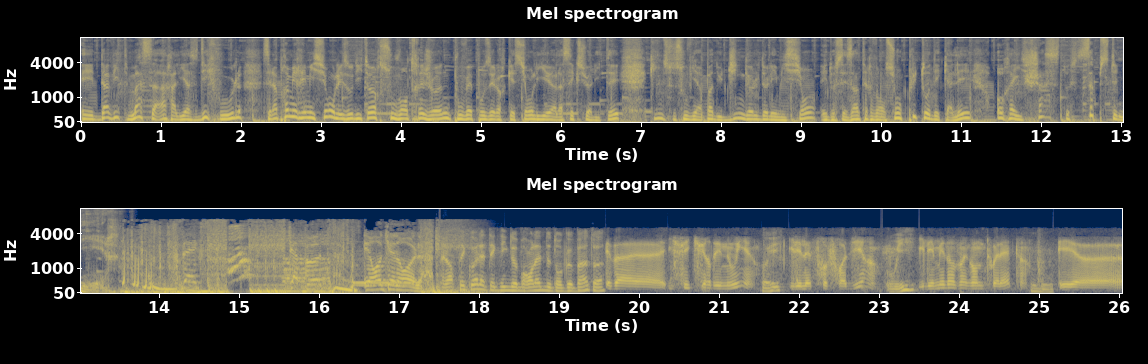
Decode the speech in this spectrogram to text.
et David Massard alias Diffoul. C'est la première émission où les auditeurs, souvent très jeunes, pouvaient poser leurs questions liées à la sexualité. Qui ne se souvient pas du jingle de l'émission et de ses interventions plutôt décalées Oreilles chastes s'abstenir. Sexe, capote rock'n'roll. Alors c'est quoi la technique de branlette de ton copain, toi? Eh ben, il fait cuire des nouilles. Oui. Il les laisse refroidir. Oui. Il les met dans un gant de toilette. Mhm. Et euh,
